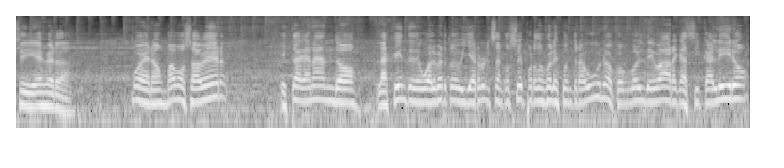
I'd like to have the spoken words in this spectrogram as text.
Sí, es verdad. Bueno, vamos a ver. Está ganando la gente de Gualberto de Villarroel San José por dos goles contra uno, con gol de Vargas y Calero.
